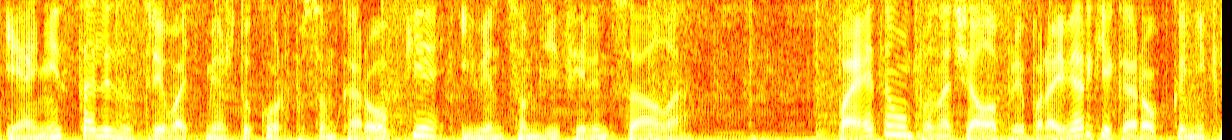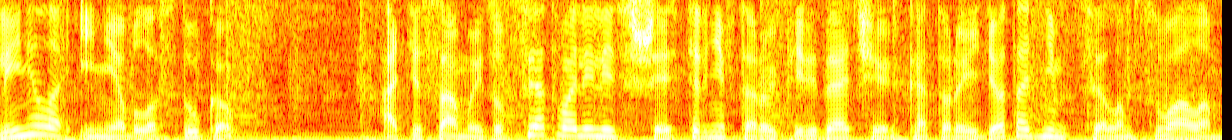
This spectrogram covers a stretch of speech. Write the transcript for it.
и они стали застревать между корпусом коробки и венцом дифференциала. Поэтому поначалу при проверке коробка не клинила и не было стуков. А те самые зубцы отвалились с шестерни второй передачи, которая идет одним целым свалом.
